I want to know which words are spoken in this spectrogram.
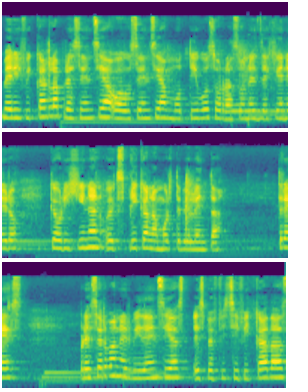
Verificar la presencia o ausencia, motivos o razones de género que originan o explican la muerte violenta. 3. Preservan evidencias especificadas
